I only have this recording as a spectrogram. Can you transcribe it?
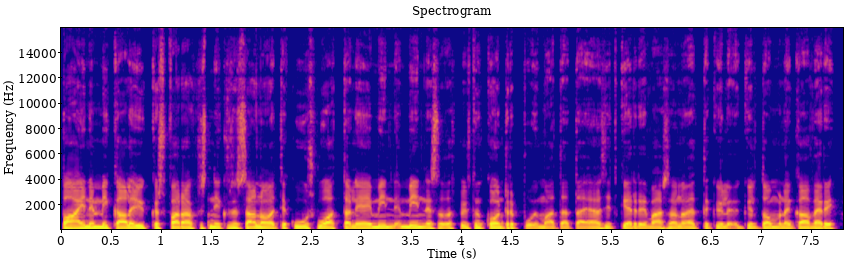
paine, mikä oli ykkösvarauksessa, niin kuin sä sanoit, ja kuusi vuotta, niin ei minne, minne sä pystynyt kontribuimaan tätä. Ja sitten Kerri vaan sanoi, että kyllä, kyllä tuommoinen kaveri –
